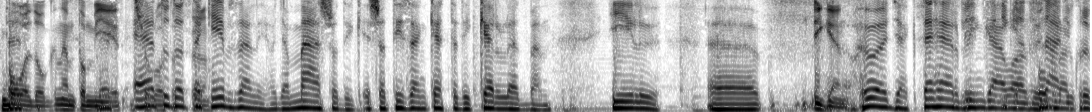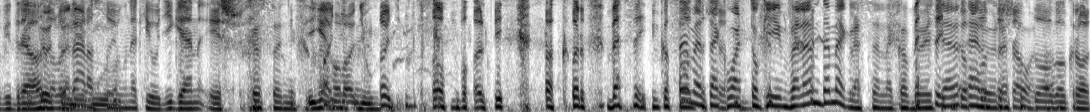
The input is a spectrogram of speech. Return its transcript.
boldog, nem tudom miért. ezt el tudod te képzelni, hogy a második és a tizenkettedik kerületben élő uh, Igen. hölgyek teherbringával igen, fognak. zárjuk rövidre azzal, 50 hogy válaszoljunk múlva. neki, hogy igen, és Köszönjük. Igen, hagyjuk, haladjunk. hagyjuk tombolni. Akkor beszéljünk a Szemetek fontosabb, vagytok én velem, de meg lesz ennek a bőtje. beszéljünk a Előre fontosabb szóltam. dolgokról.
